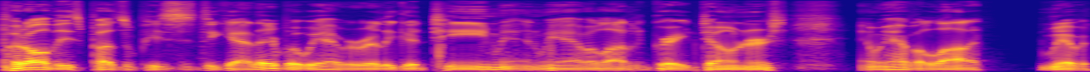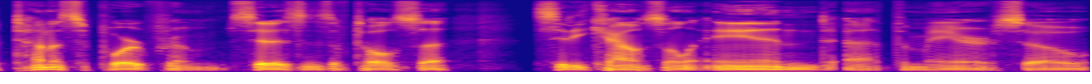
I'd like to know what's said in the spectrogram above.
put all these puzzle pieces together, but we have a really good team and we have a lot of great donors and we have a lot of we have a ton of support from citizens of Tulsa, city council, and uh, the mayor. So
